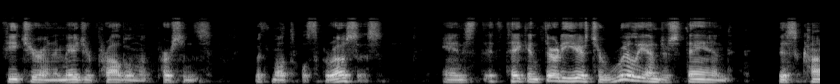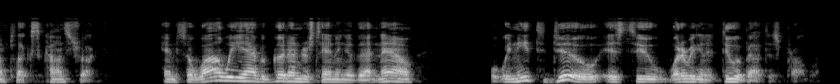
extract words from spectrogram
feature and a major problem of persons with multiple sclerosis. And it's, it's taken 30 years to really understand this complex construct. And so while we have a good understanding of that now, what we need to do is to what are we going to do about this problem?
